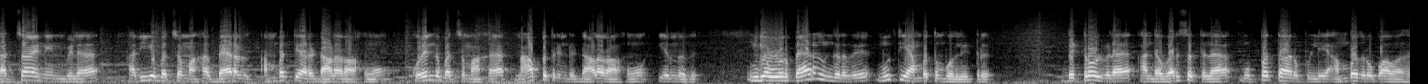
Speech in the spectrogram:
கச்சா எண்ணெயின் விலை அதிகபட்சமாக பேரல் ஐம்பத்தி ஆறு டாலராகவும் குறைந்தபட்சமாக நாற்பத்தி ரெண்டு டாலராகவும் இருந்தது. இங்கே ஒரு பேரலுங்கிறது நூற்றி ஐம்பத்தொம்போது லிட்ரு பெட்ரோல் விலை அந்த வருஷத்தில் முப்பத்தாறு புள்ளி ஐம்பது ரூபாவாக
